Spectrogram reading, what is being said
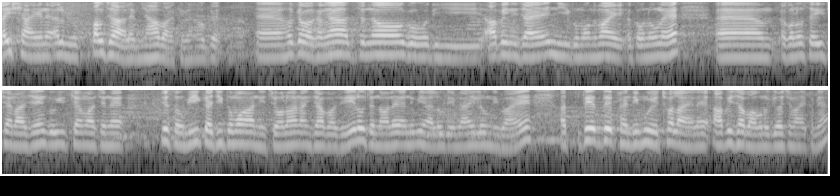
လိုက်ရှာရင်းနဲ့အဲ့လိုမျိုးပေါက်ကြရလဲများပါခင်ဗျာဟုတ်ကဲ့အဲဟုတ်ကဲ့ပါခင်ဗျာကျွန်တော်ကိုဒီအားပေးနေကြတဲ့ညီကိုမောင်နှမတွေအကုန်လုံးလည်းအဲအကုန်လုံးစိတ်ချမ်းသာခြင်းကိုကြီးချမ်းသာခြင်းနဲ့ပြည့်စုံပြီးကကြီးသမားကနေကြော်လာနိုင်ကြပါစေလို့ကျွန်တော်လည်းအနုပညာလုပ်တွေအများကြီးလုပ်နေပါတယ်အသစ်အသစ်ဖန်တီးမှုတွေထွက်လာရင်လည်းအားပေးကြပါအောင်လို့ပြောချင်ပါတယ်ခင်ဗျာ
